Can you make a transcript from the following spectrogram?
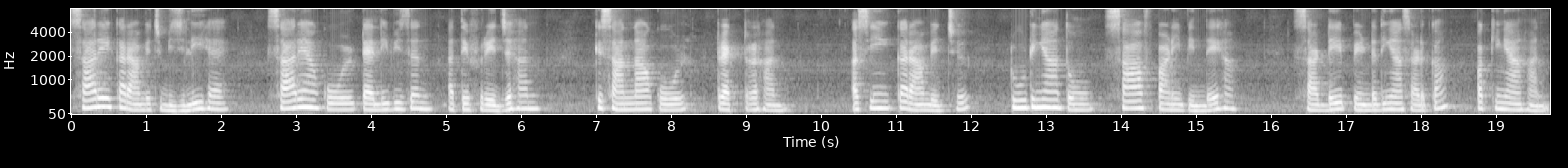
ਸਾਰੇ ਘਰਾਂ ਵਿੱਚ ਬਿਜਲੀ ਹੈ। ਸਾਰਿਆਂ ਕੋਲ ਟੈਲੀਵਿਜ਼ਨ ਅਤੇ ਫਰਿੱਜ ਹਨ। ਕਿਸਾਨਾਂ ਕੋਲ ਟਰੈਕਟਰ ਹਨ। ਅਸੀਂ ਘਰਾਂ ਵਿੱਚ ਟੂਟੀਆਂ ਤੋਂ ਸਾਫ਼ ਪਾਣੀ ਪੀਂਦੇ ਹਾਂ। ਸਾਡੇ ਪਿੰਡ ਦੀਆਂ ਸੜਕਾਂ ਪੱਕੀਆਂ ਹਨ।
